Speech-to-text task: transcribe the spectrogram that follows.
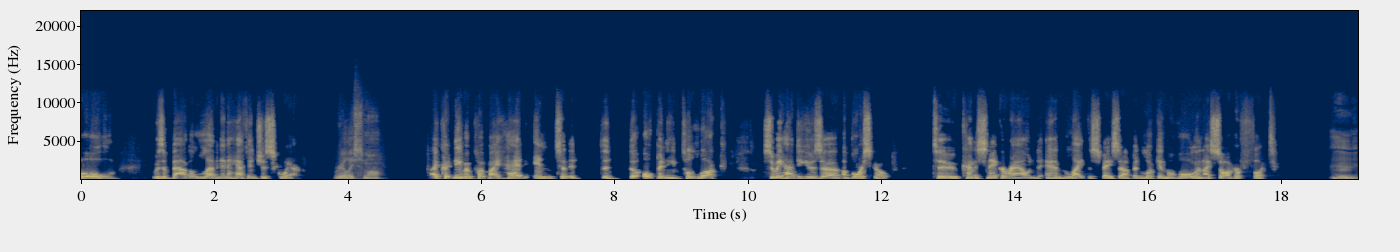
hole was about 11 and a half inches square. Really small. I couldn't even put my head into the, the, the opening to look. So we had to use a, a borescope to kind of snake around and light the space up and look in the hole. And I saw her foot. Hmm.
